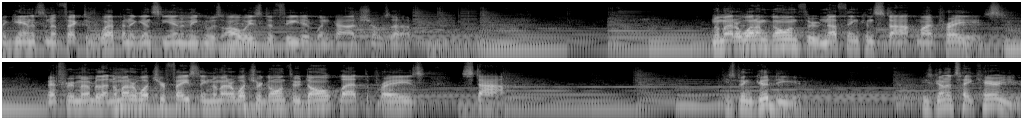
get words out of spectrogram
Again, it's an effective weapon against the enemy who is always defeated when God shows up. No matter what I'm going through, nothing can stop my praise. We have to remember that. No matter what you're facing, no matter what you're going through, don't let the praise stop. He's been good to you, He's going to take care of you.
